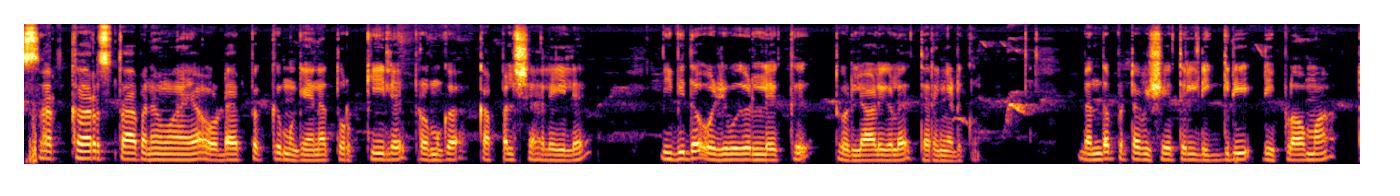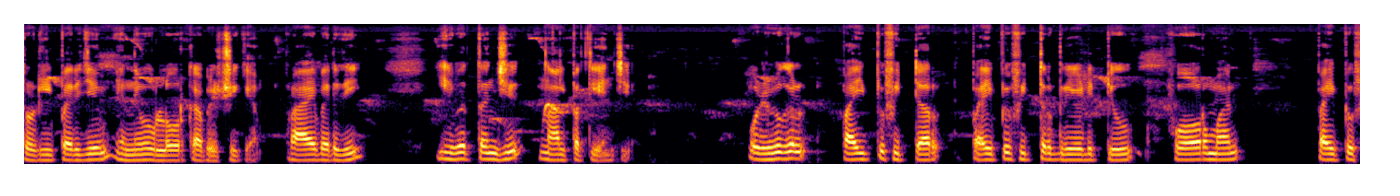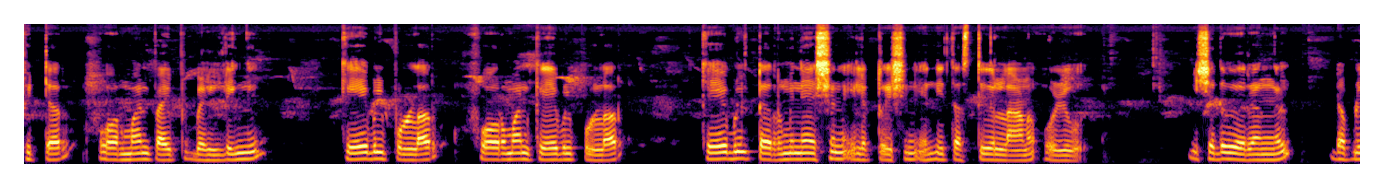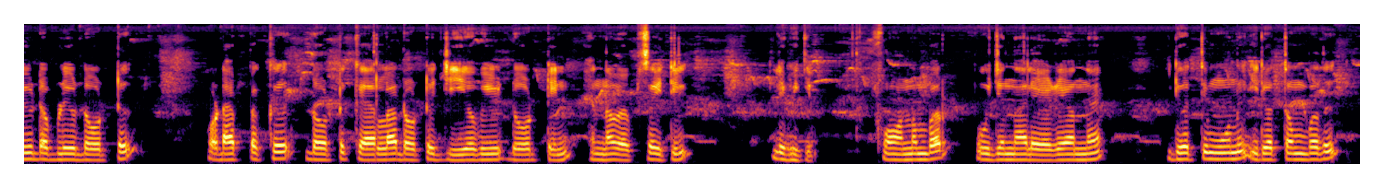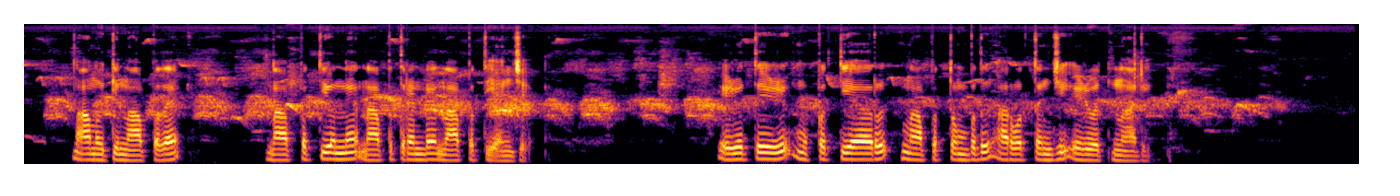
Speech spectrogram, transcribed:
സർക്കാർ സ്ഥാപനമായ ഒഡെപെക് മുഖേന തുർക്കിയിലെ പ്രമുഖ കപ്പൽശാലയിലെ വിവിധ ഒഴിവുകളിലേക്ക് തൊഴിലാളികളെ തിരഞ്ഞെടുക്കും. ബന്ധപ്പെട്ട വിഷയത്തിൽ ഡിഗ്രി, ഡിപ്ലോമ, തൊഴിൽ പരിചയം എന്നിവ ഉള്ളവർക്ക് അപേക്ഷിക്കാം. പ്രായപരിധി ഇരുപത്തഞ്ച് നാൽപ്പത്തിയഞ്ച്. ഒഴിവുകൾ pipe fitter, pipe fitter grade two, foreman pipe fitter, foreman pipe welding, cable puller, foreman cable puller, cable termination electrician എന്നീ തസ്തികകളിലാണ് ഒഴിവ്. വിശദവിവരങ്ങൾ W W dot ODEPC dot Kerala dot G O V dot in എന്ന വെബ്സൈറ്റിൽ ലഭിക്കും. Phone number പൂജ്യം നാല് ഏഴ് ഒന്ന് ഇരുപത്തി മൂന്ന് ഇരുപത്തൊമ്പത് നാനൂറ്റി നാൽപ്പത്, നാൽപ്പത്തി ഒന്ന് നാൽപ്പത്തി രണ്ട് നാൽപ്പത്തിരണ്ട് നാൽപ്പത്തിയഞ്ച്, എഴുപത്തേഴ് മുപ്പത്തിയാറ് നാൽപ്പത്തൊമ്പത് അറുപത്തഞ്ച് എഴുപത്തിനാല്.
